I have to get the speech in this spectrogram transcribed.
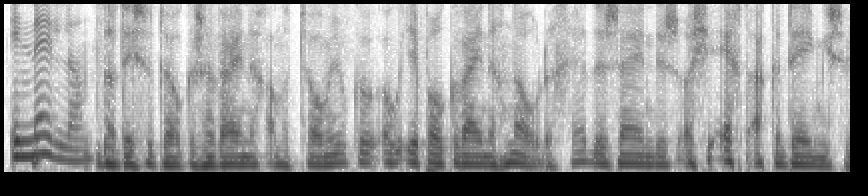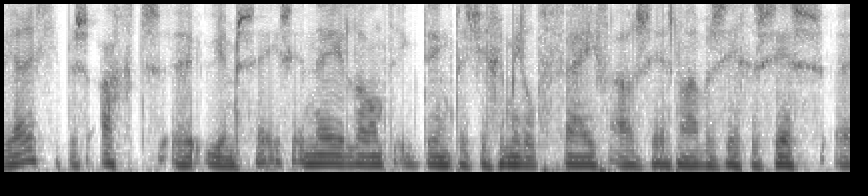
in Nederland. Dat is het ook. Er zijn weinig anatomen. Je, hebt ook, je hebt ook weinig nodig. Hè. Er zijn dus, als je echt academisch werkt, je hebt dus acht eh, UMC's in Nederland. Ik denk dat je gemiddeld vijf à zes, laten we zeggen zes eh,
